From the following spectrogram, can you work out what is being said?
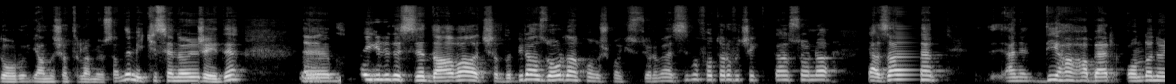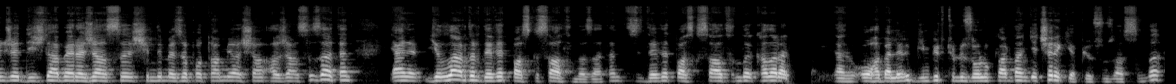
Doğru yanlış hatırlamıyorsam değil mi? İki sene önceydi. Ee, evet. Ee, bununla ilgili de size dava açıldı. Biraz da oradan konuşmak istiyorum. Yani siz bu fotoğrafı çektikten sonra ya zaten yani DİHA Haber, ondan önce Dicle Haber Ajansı, şimdi Mezopotamya Ajansı zaten yani yıllardır devlet baskısı altında zaten. Siz devlet baskısı altında kalarak yani o haberleri bin bir türlü zorluklardan geçerek yapıyorsunuz aslında.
